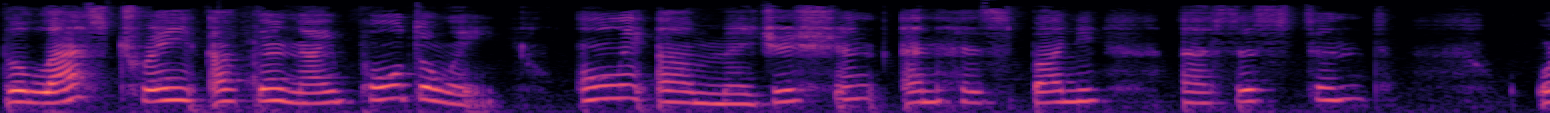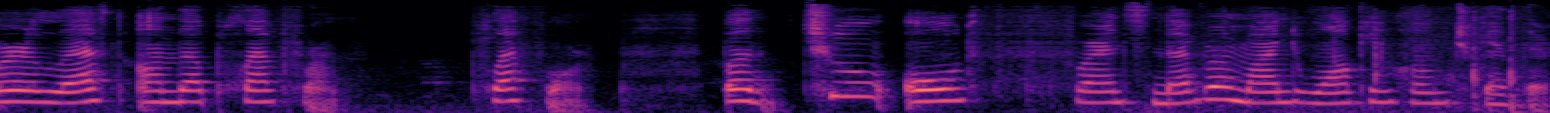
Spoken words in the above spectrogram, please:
The last train of the night pulled away. Only a magician and his bunny assistant were left on the platform. Platform, but two old friends never mind walking home together.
